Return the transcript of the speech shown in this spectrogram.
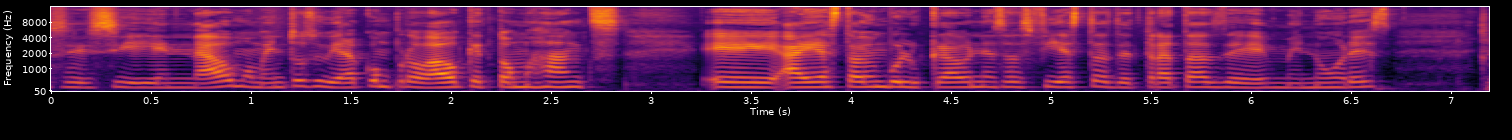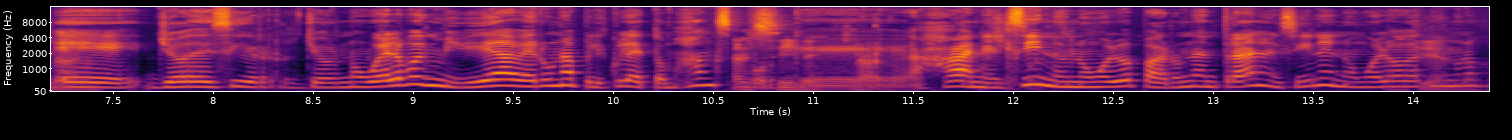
si- si en dado momento se hubiera comprobado que Tom Hanks eh, haya estado involucrado en esas fiestas de tratas de menores, Claro. eh, yo decir, yo no vuelvo en mi vida a ver una película de Tom Hanks porque, cine, claro. ajá, en el cine, no vuelvo a pagar una entrada en el cine, no vuelvo a ver ninguna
